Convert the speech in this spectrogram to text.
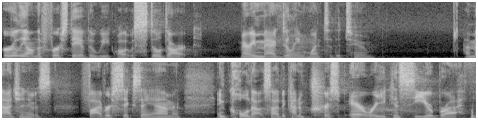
Early on the first day of the week, while it was still dark, Mary Magdalene went to the tomb. I imagine it was 5 or 6 a.m., and, and cold outside, the kind of crisp air where you can see your breath.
